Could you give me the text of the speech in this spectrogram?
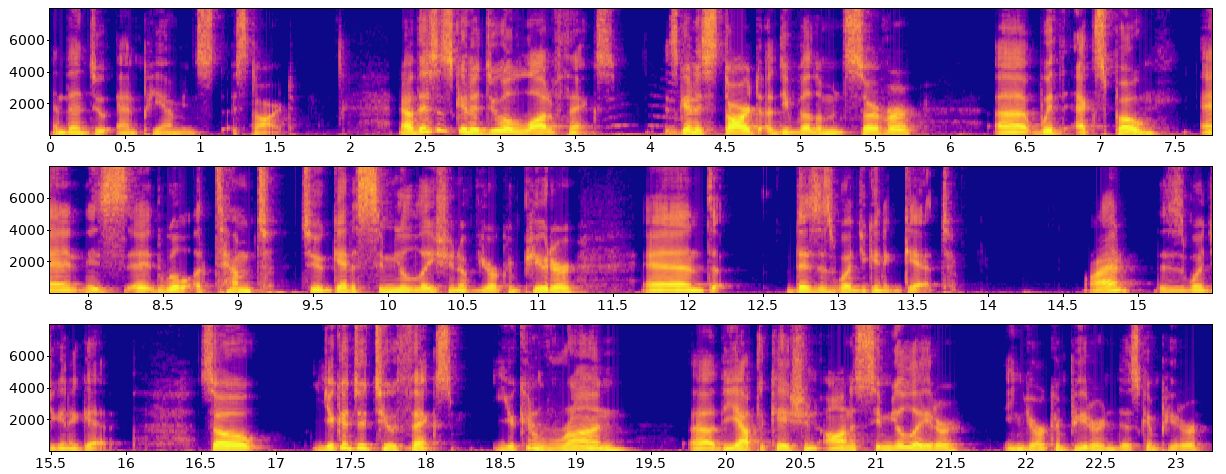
and then do npm start. Now this is going to do a lot of things is going to start a development server uh, with Expo and it will attempt to get a simulation of your computer and this is what you're going to get right? This is what you're going to get. So you could do two things. You can run uh, the application on a simulator in your computer in this computer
